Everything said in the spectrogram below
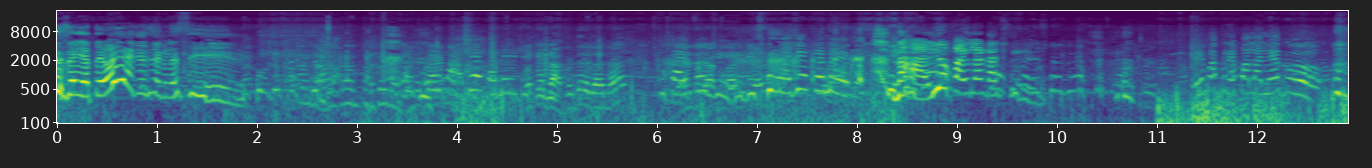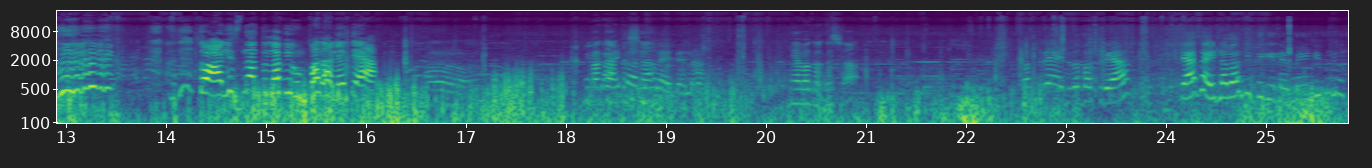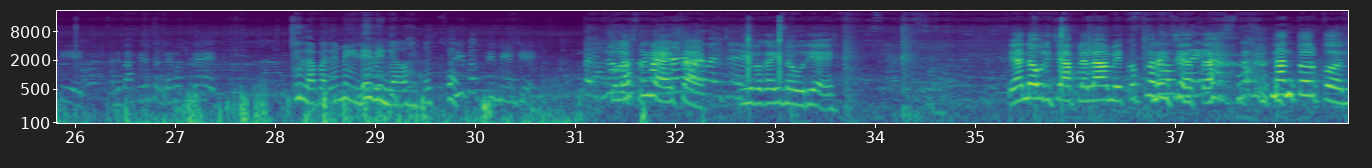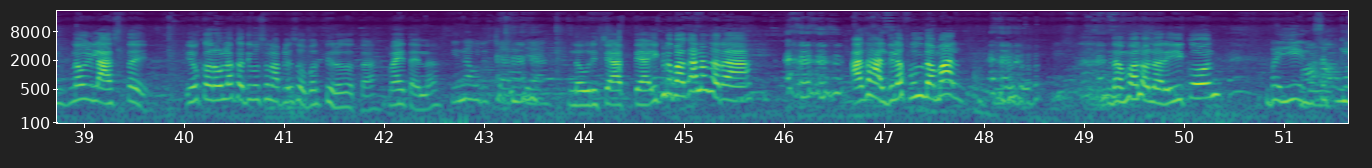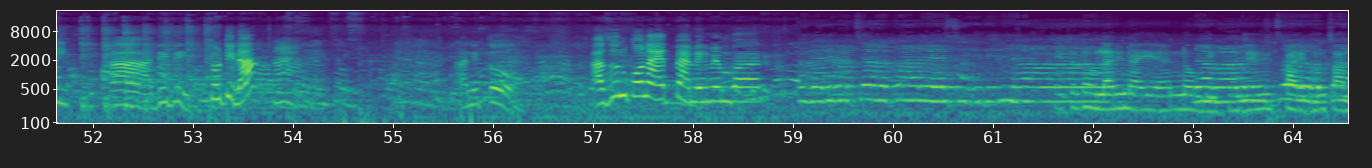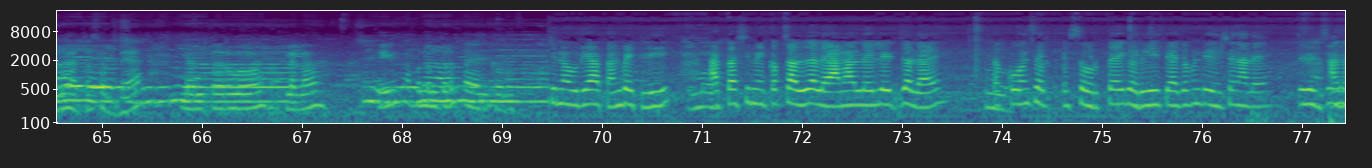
तुझं येते हो सगळं सीन नाही हो, पहिला टाकते हे बकऱ्या पळाल्या गो तो आलीस ना तुला घेऊन पण आले त्या बघा कशा करणार आहे या बघा कशा बकऱ्या आहेत बकऱ्या त्या साईडला बघ किती गेल्या मेंढी पण होती एक आणि बाकीच्या सगळ्या बकऱ्या आहेत तुला बरे मेंढ्या मेंढ्या तुलाच तर घ्यायचं आहे. ही बघा ही नवरी आहे. या नवरीचे आपल्याला मेकअप करायचे आता. नंतर पण. नवरीला असतंय. यो करवला कधीपासून आपल्यासोबत फिरत होता? माहीत आहे ना? ही नवरीची आत्या. नवरीच्या आत्या. इकडे बघा ना जरा. आज हळदीला फुल धमाल. धमाल होणार आहे. ही कोण? बहीण सक्की हा दीदी. छोटी ना? हा. आणि तो. अजून कोण आहेत फॅमिली मेंबर इथं ढवलारी नाही आहे नवरी म्हणजे कार्यक्रम चालू आहे आता सध्या. नंतर मग आपल्याला येईल आपण नंतर तयारी करू. ती नवरी हातान भेटली. आता अशी मेकअप चालू झालाय आम्हाला लय लेट झालाय. आता कोण सोड- सोडतंय घरी? त्याचं पण टेन्शन आलंय. आता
